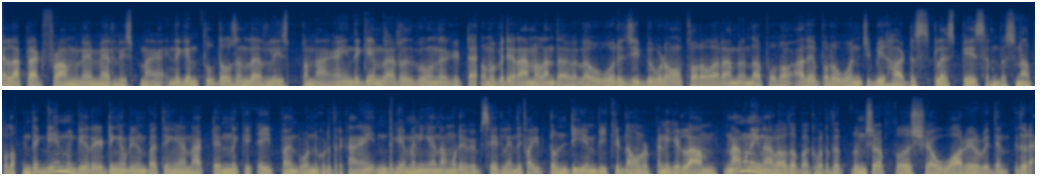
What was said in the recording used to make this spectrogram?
எல்லா பிளாட்ஃபார்ம்லையுமே ரிலீஸ் பண்ணாங்க இந்த கேம் டூ தௌசண்டில் ரிலீஸ் பண்ணாங்க இந்த கேம் விளையாடுறதுக்கு உங்ககிட்ட ரொம்ப பெரிய ரேம் எல்லாம் தேவையில்ல ஒரு ஜிபி கூட குறவா ரேம் இருந்தால் போதும் அதே போல் ஒன் ஜிபி ஹார்ட் டிஸ்கில் ஸ்பேஸ் இருந்துச்சுன்னா போதும் இந்த கேமுக்கு ரேட்டிங் அப்படின்னு பார்த்தீங்கன்னா டென்னுக்கு எயிட் பாயிண்ட் ஒன் கொடுத்துருக்காங்க இந்த கேமை நீங்கள் நம்முடைய வெப்சைட்லேருந்து ஃபைவ் டுவெண்ட்டி எம்பிக்கு டவுன்லோட் பண்ணிக்கலாம் நாம நீங்கள் நாலாவது பார்க்க போகிறது Prince of Persia warrior within இது ஒரு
